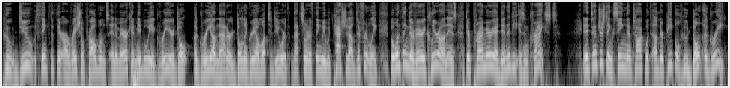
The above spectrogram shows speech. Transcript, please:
who do think that there are racial problems in America, and maybe we agree or don't agree on that, or don't agree on what to do, or that sort of thing. We would cash it out differently. But one thing they're very clear on is their primary identity is in Christ. And it's interesting seeing them talk with other people who don't agree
